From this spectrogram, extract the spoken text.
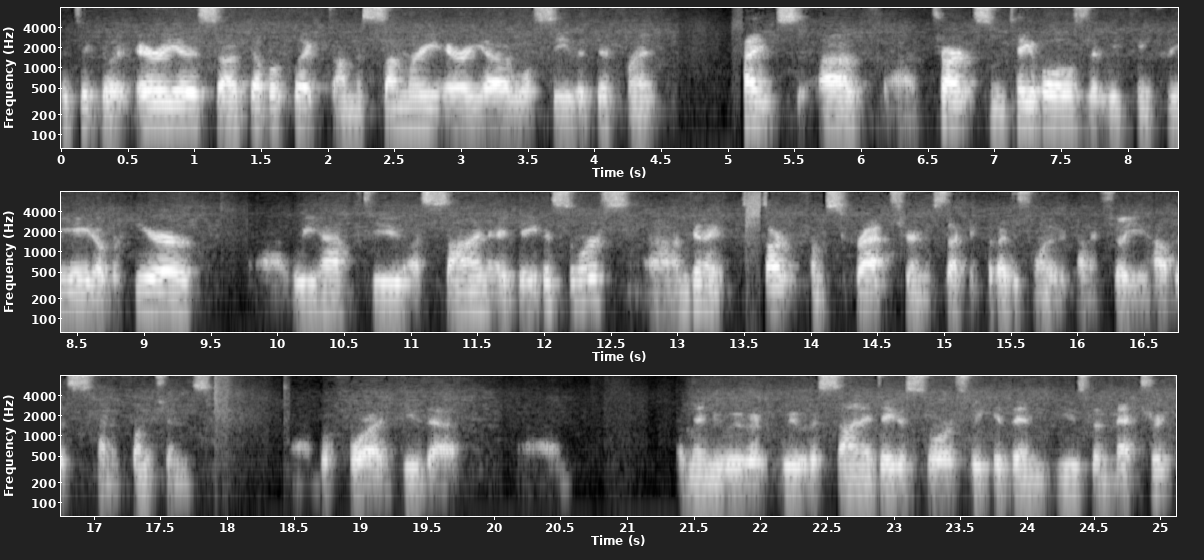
particular areas. So I've double clicked on the summary area. We'll see the different types of uh, charts and tables that we can create over here. We have to assign a data source. Uh, I'm going to start from scratch here in a second, but I just wanted to kind of show you how this kind of functions uh, before I do that. Um, and then we would, we would assign a data source. We could then use the metric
